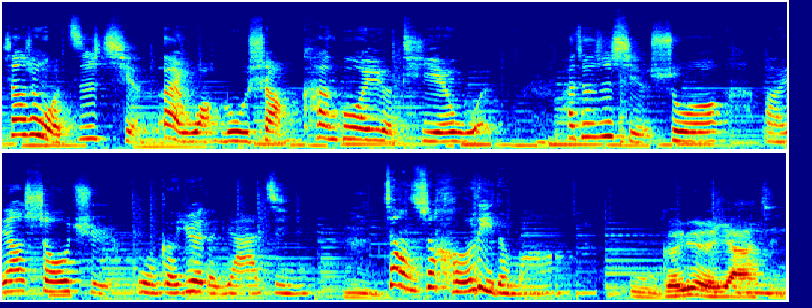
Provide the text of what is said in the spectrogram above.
像是我之前在网络上看过一个贴文，他就是写说，呃，要收取五个月的押金，嗯，这样子是合理的吗？五个月的押金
